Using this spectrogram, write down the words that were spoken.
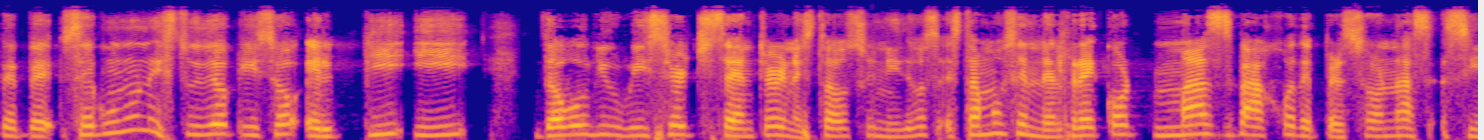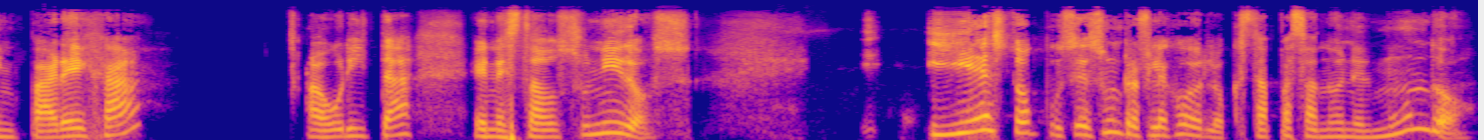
Pepe, según un estudio que hizo el PEW Research Center en Estados Unidos, estamos en el récord más bajo de personas sin pareja ahorita en Estados Unidos. Y esto pues es un reflejo de lo que está pasando en el mundo.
